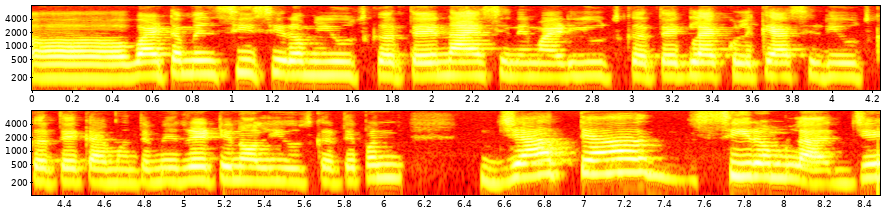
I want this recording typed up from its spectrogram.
व्हायटामिन सी सिरम यूज करते नायसिनेमाइड यूज करते ग्लायकोलिक ऍसिड यूज करते काय म्हणते मी रेटिनॉल यूज करते. पण ज्या त्या सिरमला जे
